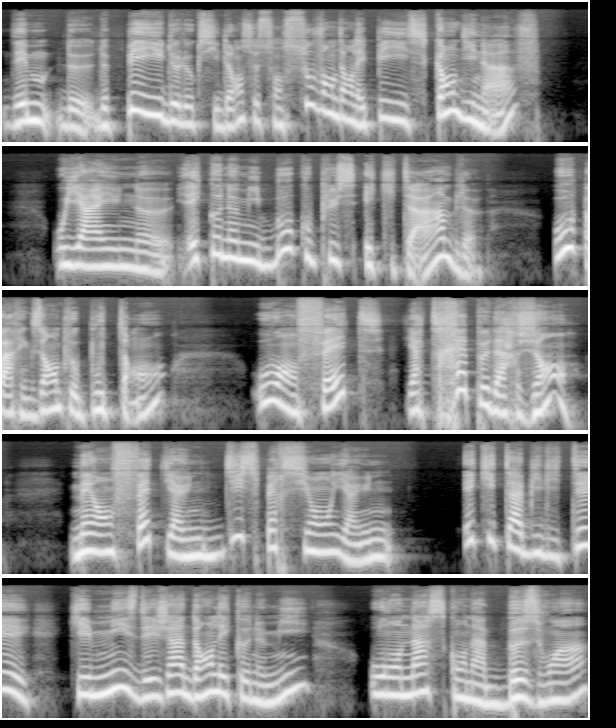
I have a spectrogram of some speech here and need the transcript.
de, pays de l'Occident, ce sont souvent dans les pays scandinaves où il y a une économie beaucoup plus équitable, ou par exemple au Bhoutan, où en fait il y a très peu d'argent, mais en fait il y a une dispersion, il y a une équitabilité qui est mise déjà dans l'économie, où on a ce qu'on a besoin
